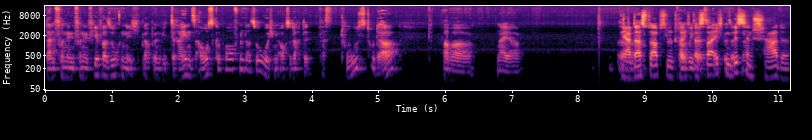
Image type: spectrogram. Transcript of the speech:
dann von den, von den vier Versuchen, ich glaube, irgendwie drei ins Ausgeworfen oder so, wo ich mir auch so dachte, was tust du da? Aber naja. Ja, da hast du absolut recht. Das war echt ein bisschen ne? schade,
